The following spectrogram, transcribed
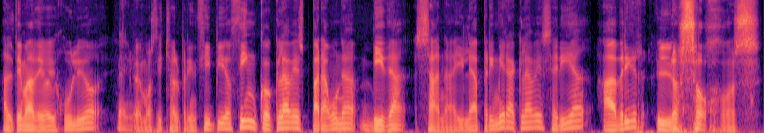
al tema de hoy, Julio. Lo hemos dicho al principio, cinco claves para una vida sana. Y la primera clave sería abrir los ojos.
